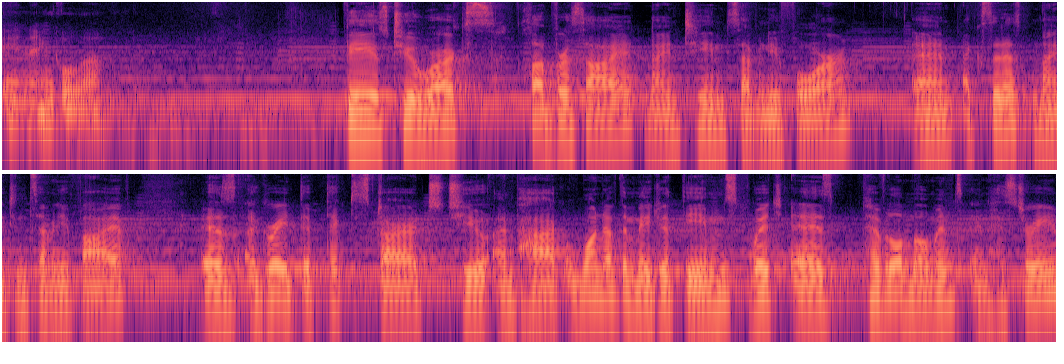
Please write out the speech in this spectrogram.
in Angola. These two works, Club Versailles 1974 and Exodus 1975, is a great diptych to start to unpack one of the major themes, which is pivotal moments in history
